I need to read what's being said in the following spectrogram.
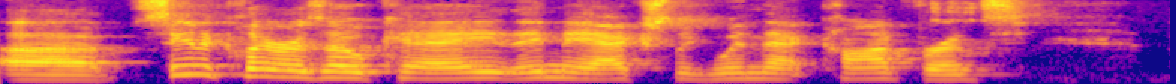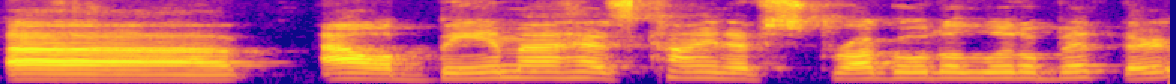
Uh, Santa Clara's okay. They may actually win that conference. Uh, Alabama has kind of struggled a little bit. They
